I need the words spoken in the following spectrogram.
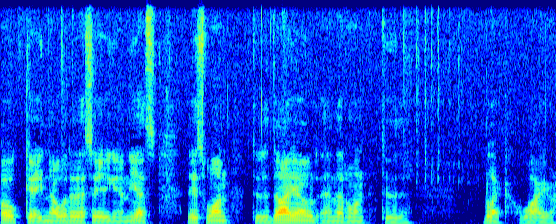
Okay, now what did I say again? Yes, this one to the diode and that one to the black wire.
